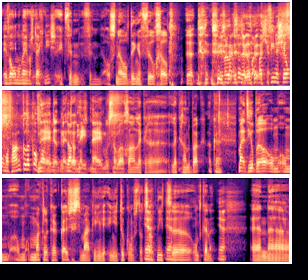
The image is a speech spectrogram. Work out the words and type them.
Even ondernemerstechnisch. Ik vind, vind al snel dingen veel geld. zeggen, was je financieel onafhankelijk? Of nee, dat, dat, dat, niet. Nee, moest nog wel gewoon lekker, uh, lekker aan de bak. Okay. Maar het hielp wel om, om, om makkelijker keuzes te maken in je, in je toekomst. Dat ja, zou ik niet ja. uh, ontkennen. Ja. En, uh,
